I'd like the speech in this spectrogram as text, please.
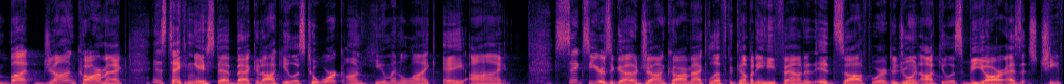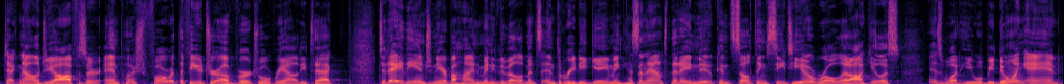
But John Carmack is taking a step back at Oculus to work on human like AI. Six years ago, John Carmack left the company he founded, id Software, to join Oculus VR as its chief technology officer and push forward the future of virtual reality tech. Today, the engineer behind many developments in 3D gaming has announced that a new consulting CTO role at Oculus is what he will be doing and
